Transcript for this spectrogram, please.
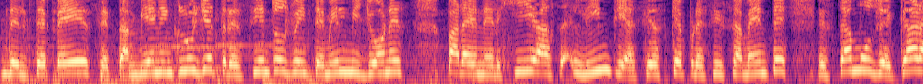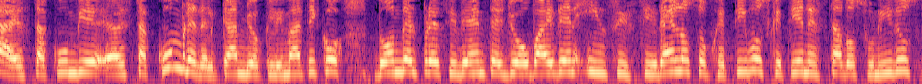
del TPS. También incluye 320 mil millones para energías limpias. Y es que precisamente estamos de cara a esta cumbre, a esta cumbre del cambio climático, donde el presidente Joe Biden insistirá en los objetivos que tiene Estados Unidos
